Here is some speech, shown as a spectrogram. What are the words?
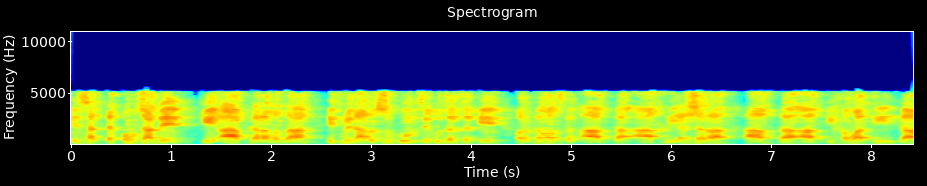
اس حد تک پہنچا دیں کہ آپ کا رمضان اطمینان و سکون سے گزر سکے اور کم از کم آپ کا آخری اشرہ آپ کا، آپ کی خواتین کا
